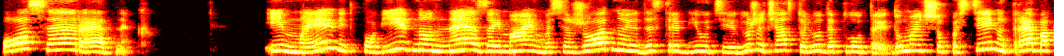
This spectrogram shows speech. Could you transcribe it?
посередник. І ми, відповідно, не займаємося жодною дистриб'юцією. Дуже часто люди плутають, думають, що постійно треба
